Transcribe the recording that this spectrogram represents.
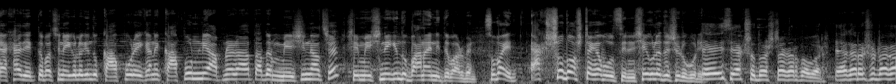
দেখাই দেখতে পাচ্ছেন এগুলো কিন্তু কাপড়। এখানে কাপড় নিয়ে আপনারা তাদের মেশিন আছে সেই মেশিনে কিন্তু বানায় নিতে পারবেন। সো ভাই একশো দশ টাকা বলছিলেন সেগুলোতে শুরু করি। এই একশো দশ টাকার কভার এগারোশো টাকা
